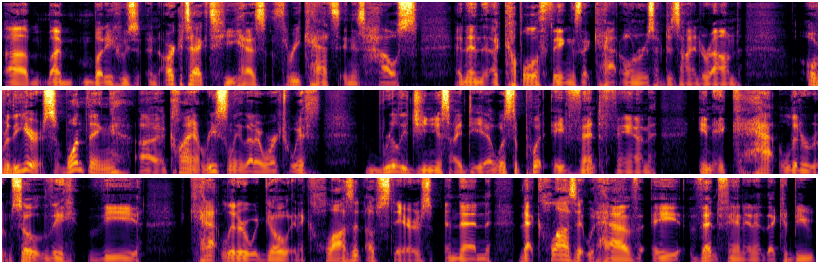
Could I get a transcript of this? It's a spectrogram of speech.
um, my buddy who's an architect, he has three cats in his house, and then a couple of things that cat owners have designed around. over the years. One thing, uh, a client recently that I worked with, really genius idea was to put a vent fan in a cat litter room. So the the cat litter would go in a closet upstairs, and then that closet would have a vent fan in it that could be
